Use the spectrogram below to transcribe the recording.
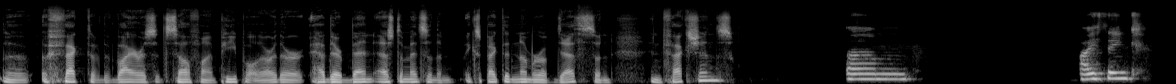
the effect of the virus itself on people? Are there have there been estimates of the expected number of deaths and infections? Um, I think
